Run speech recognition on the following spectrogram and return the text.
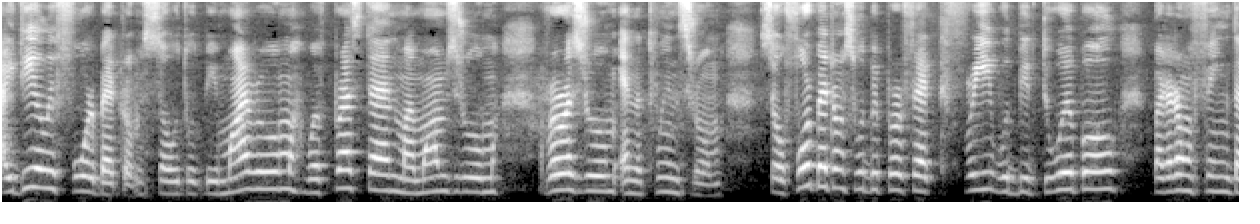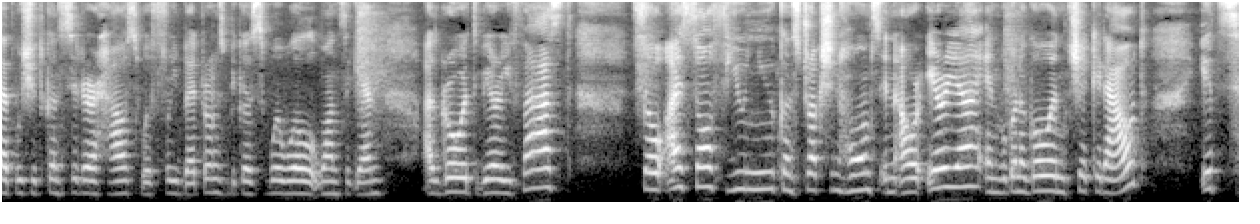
ideally four bedrooms. So it would be my room with Preston, my mom's room, Aurora's room, and the twins' room. So four bedrooms would be perfect. Three would be doable, but I don't think that we should consider a house with three bedrooms because we will once again I'd grow it very fast. So I saw a few new construction homes in our area and we're gonna go and check it out. It's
